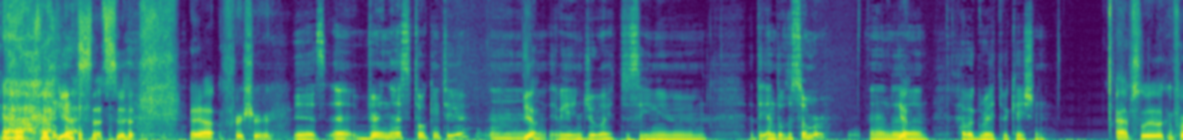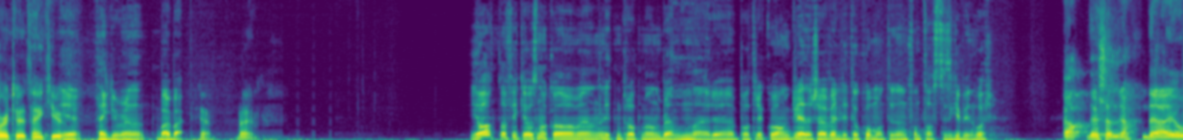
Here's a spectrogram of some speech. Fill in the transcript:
yes, that's uh, yeah for sure. Yes, uh, very nice talking to you. Uh, Yeah. we enjoy to seeing you at the end of the summer, and uh, yep. have a great vacation. Absolutely looking forward to it. Thank you. Yeah, thank you, Brennan. Bye bye. Bye. Ja, da fikk jeg jo snakka med en liten prat med Brendan der, eh, Patrick, og han gleder seg veldig til å komme til den fantastiske byen vår. Ja, det skjønner jeg. Det er jo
